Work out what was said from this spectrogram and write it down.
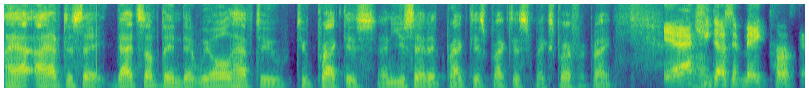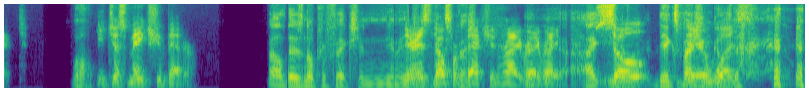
I, I have to say that's something that we all have to to practice. And you said it: practice, practice makes perfect, right? It actually um, doesn't make perfect. Well, it just makes you better. Well, there's no perfection. I mean, there is no perfection. Right, right, right. I, so know, the expression there goes. Was,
